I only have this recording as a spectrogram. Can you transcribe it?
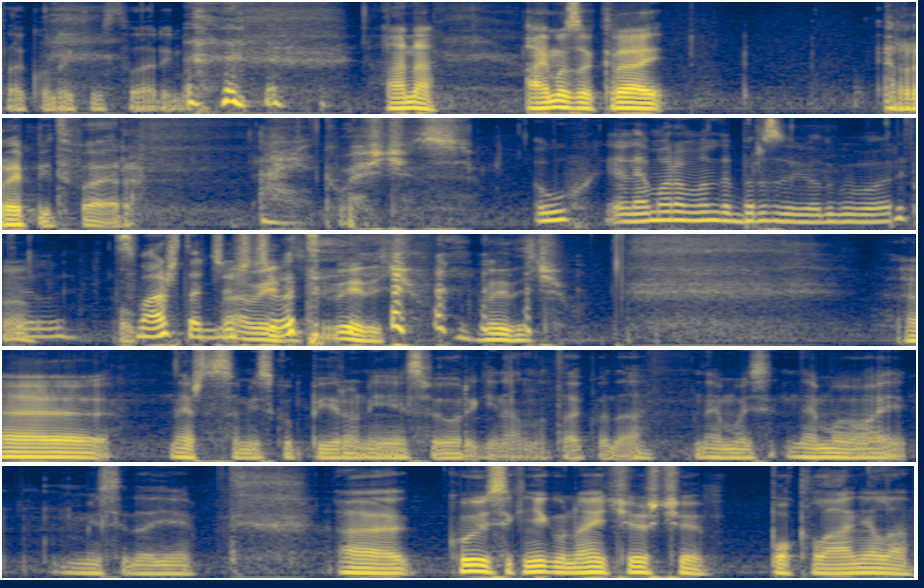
tako nekim stvarima. Ana, ajmo za kraj rapid fire Aj. questions. Uh, jel ja moram onda brzo i odgovoriti? Pa? Svašta ćeš čuti. Vidit ću, vidit ću. E, nešto sam iskopirao, nije sve originalno, tako da nemoj, nemoj ovaj, misli da je. E, koju si knjigu najčešće poklanjala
